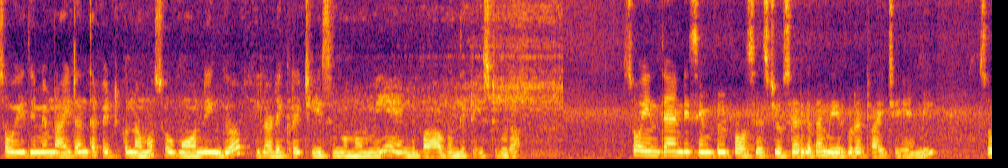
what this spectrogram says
సో ఇది మేము నైట్ అంతా పెట్టుకున్నాము. సో మార్నింగ్ ఇలా డెకరేట్ చేసింది మా మమ్మీ అండ్ బాగుంది టేస్ట్ కూడా. సో ఇంతే అండి. Simple process. చూశారు కదా మీరు కూడా ట్రై చేయండి. సో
